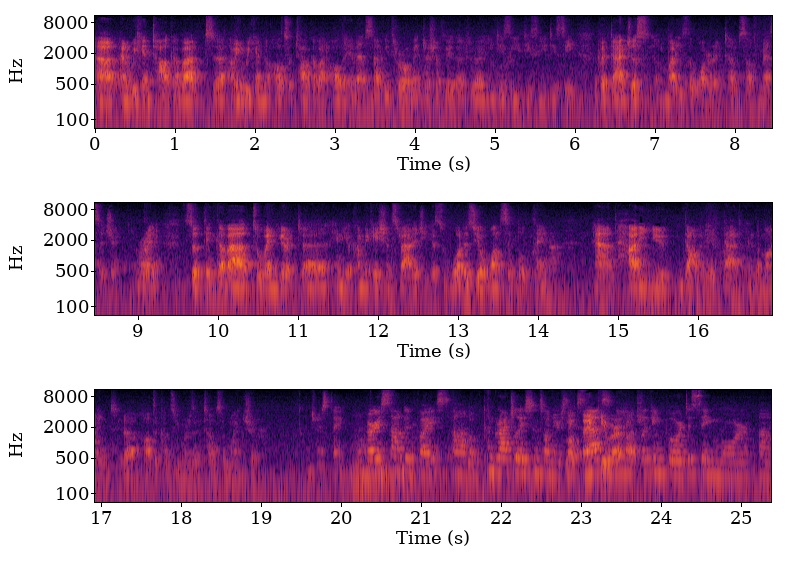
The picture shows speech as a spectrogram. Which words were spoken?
uh, and we can talk about, uh, I mean, we can also talk about all the events that we throw, mentorship, etc., etc., etc. But that just muddies the water in terms of messaging, right? right? So think about when you're uh, in your communication strategy is what is your one simple thing and how do you dominate that in the mind uh, of the consumers in terms of mind share. Interesting. Well, very sound advice. Um, well, congratulations on your well, success. thank you very much. Looking forward to seeing more uh,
